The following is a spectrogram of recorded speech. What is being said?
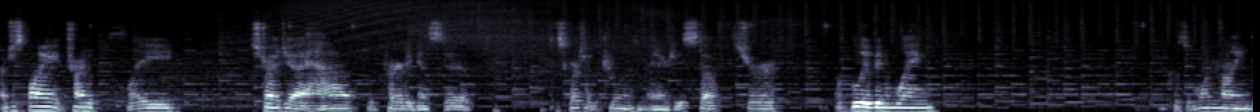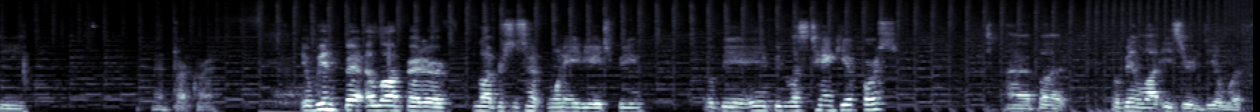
I'm just playing, trying to play strategy I have prepared against it. Discard of the cooling some energy stuff, sure. Oblivion Wing. Goes to 190. And Darkrai. It'll be a lot better Lapras had 180 HP. It'll be a bit less tanky, of course. Uh, but it'll be a lot easier to deal with.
